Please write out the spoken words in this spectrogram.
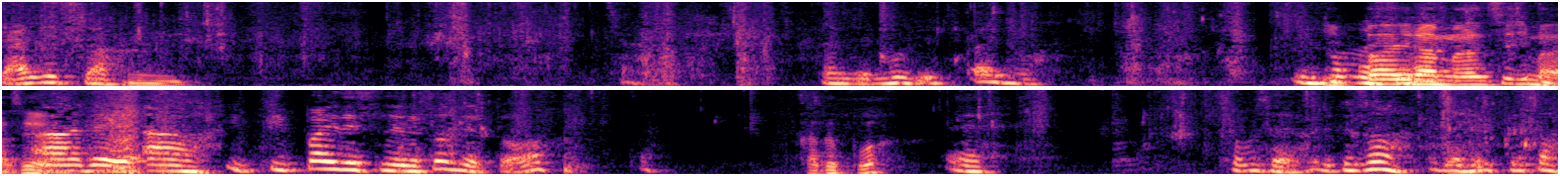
알겠죠? 음. 자. 이제 물 이빨 넣어. 이빨이라면 쓰지 마세요. 아, 네. 아, 이- 이빨이 됐으니까 썼네, 또. 가득 부어? 예. 네. 저보세요. 이렇게 해서, 이제 이렇게 해서,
